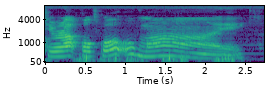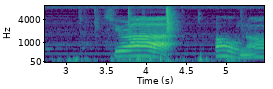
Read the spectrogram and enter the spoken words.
Sira Coco? Oh my. Sira. Oh no.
